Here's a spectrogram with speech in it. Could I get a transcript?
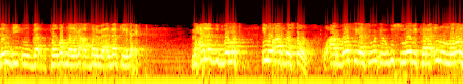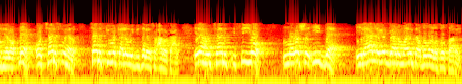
dembi uu tawbadna laga aqbali mayo albaabkii laga xigto maxaa la gudboon marka? Inuu aargoosto un aargoosigaasi wuxuu ugu suroobi karaa inuu nolol helo dheer oo jaanis u helo. Jaaniskii marka alla weydiisanaya subxana wa tacala ilaahu jaanis isiiyo nolosha iiddaa ilaa laga gaadho maalinta addoommada la soo saarayo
